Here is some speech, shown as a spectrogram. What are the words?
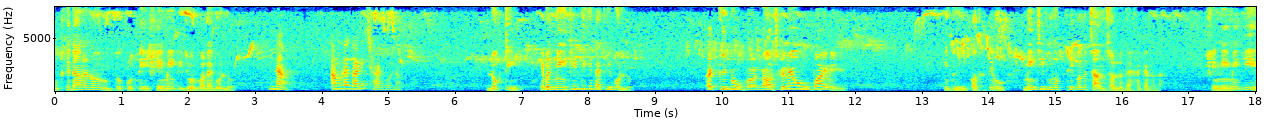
উঠে দাঁড়ানোর উদ্যোগ করতে সেই মেয়েটি জোর গলায় বলল না আমরা গাড়ি ছাড়বো না। লোকটি এবার মেয়েটির দিকে তাকিয়ে বলল কিন্তু না ছেড়েও উপায় নেই। কিন্তু এই কথাতেও মেয়েটির মধ্যে কোনো চাঞ্চল্য দেখা গেল না। সে নেমে গিয়ে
